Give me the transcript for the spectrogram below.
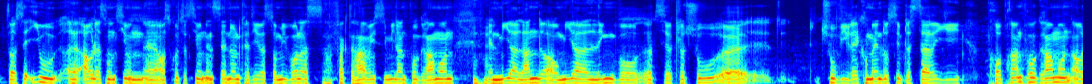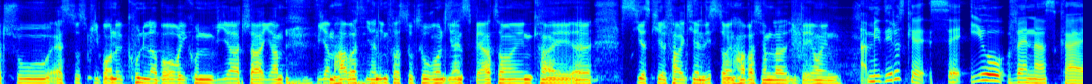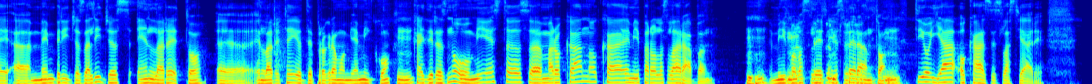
do se iu uh, audas nun tiun uh, äh, aŭskultas tiun elsendon kaj diras do mi volas fakte havi similan programon en mia lando aŭ mia lingvo äh, cirklo ĉu uh, Ĉu vi rekomendus simple starigi propran programon aŭ ĉu estus pli bone kunlabori kun via, ĉar jam vi jam havas ian infrastrukturon, iajn spertojn kaj eh, scias kiel fari tiajn listojn, havas jam la ideojn. Ah, mi dirus ke se iu venas kaj uh, membriĝas, aliĝas en la reto, uh, en la retejo de programo mi Amiko, mm. diras, "Nu, mi estas uh, marokano kaj mi parolas la araban." Mhm. Mi volas lerni Esperanton. Tio ja okazis lastjare.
